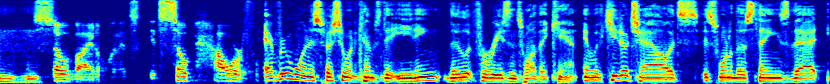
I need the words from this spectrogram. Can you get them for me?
mm-hmm. and so vital, and it's it's so powerful. Everyone, especially when it comes to eating, they look for reasons why they can't. And with keto chow, it's it's one of those things that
